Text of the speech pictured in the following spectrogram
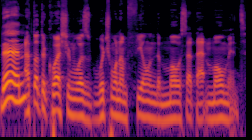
then, I thought the question was which one I'm feeling the most at that moment.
